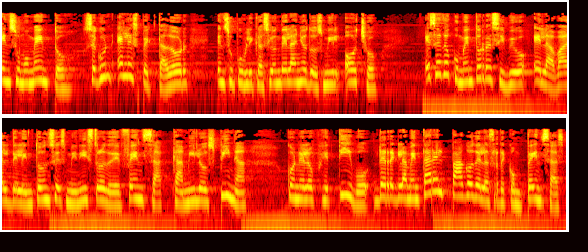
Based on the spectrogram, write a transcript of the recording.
En su momento, según El Espectador, en su publicación del año 2008, Ese documento recibió el aval del entonces ministro de Defensa, Camilo Ospina, con el objetivo de reglamentar el pago de las recompensas,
